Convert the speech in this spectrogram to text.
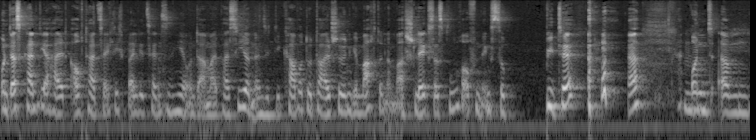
Und das kann dir halt auch tatsächlich bei Lizenzen hier und da mal passieren. Dann sind die Cover total schön gemacht und dann schlägst du das Buch auf und denkst so, bitte. ja? mhm. Und, ähm,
